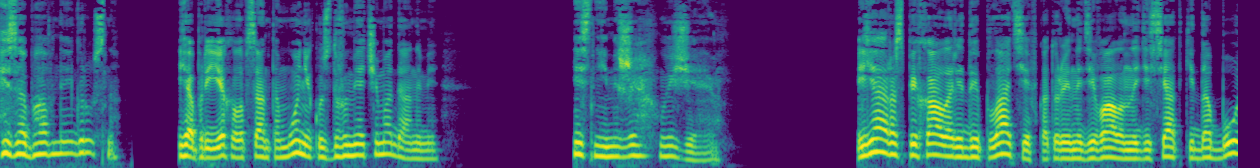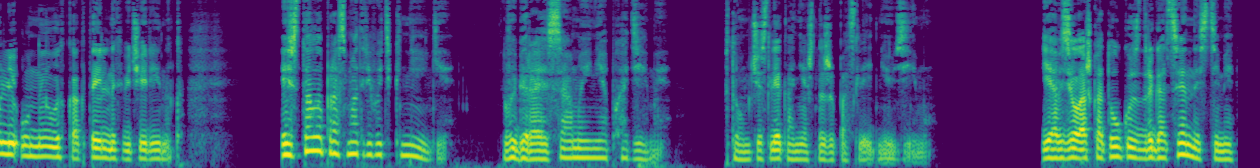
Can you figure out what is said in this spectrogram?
И забавно, и грустно. Я приехала в Санта-Монику с двумя чемоданами — и с ними же уезжаю. Я распихала ряды платьев, которые надевала на десятки до боли унылых коктейльных вечеринок, и стала просматривать книги, выбирая самые необходимые, в том числе, конечно же, последнюю зиму. Я взяла шкатулку с драгоценностями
